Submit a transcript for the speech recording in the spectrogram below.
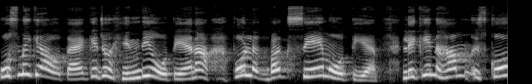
उसमें क्या होता है कि जो हिंदी होती है ना, वो लगभग सेम होती है। लेकिन हम इसको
